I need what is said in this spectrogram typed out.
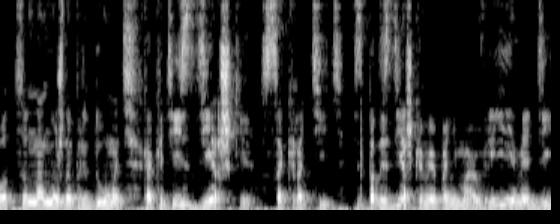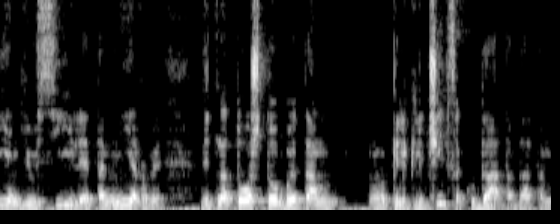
Вот нам нужно придумать, как эти издержки сократить. Под издержками я понимаю время, деньги, усилия, там нервы. Ведь на то, чтобы там э, переключиться куда-то, да, там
